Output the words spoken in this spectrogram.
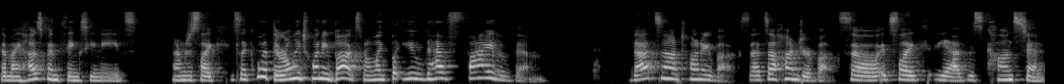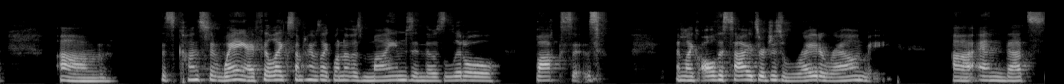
that my husband thinks he needs. And I'm just like, he's like, what? They're only 20 bucks. But I'm like, but you have five of them. That's not 20 bucks. That's a hundred bucks. So it's like, yeah, this constant, um, this constant weighing. I feel like sometimes like one of those mimes in those little boxes and like all the sides are just right around me uh, and that's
